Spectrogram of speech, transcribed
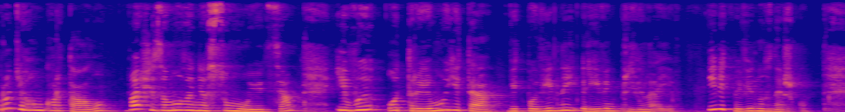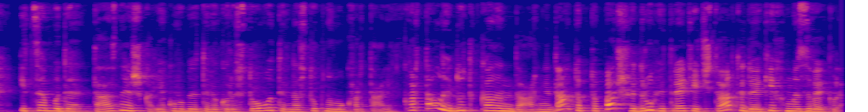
Протягом кварталу ваші замовлення сумуються, і ви отримуєте відповідний рівень привілеїв і відповідну знижку. І це буде та знижка, яку ви будете використовувати в наступному кварталі. Квартали йдуть календарні, да? тобто перший, другий, третій, четвертий, до яких ми звикли.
